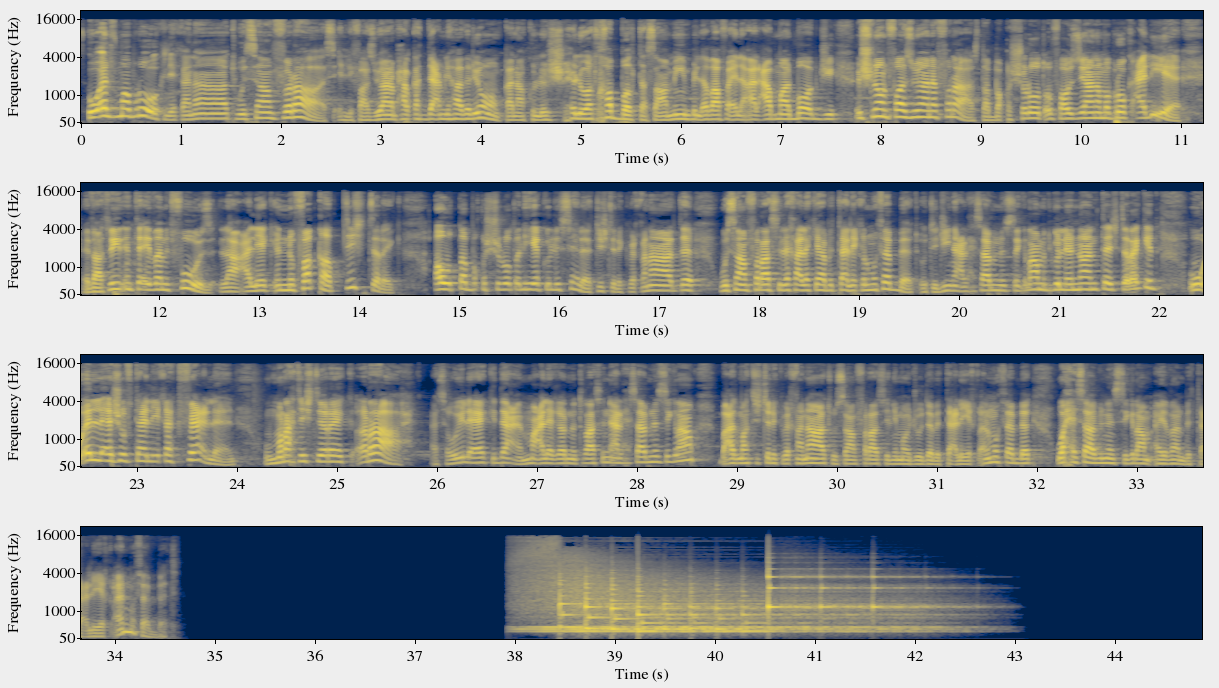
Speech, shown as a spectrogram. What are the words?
وألف مبروك لقناة وسام فراس اللي فاز ويانا بحلقة دعم لهذا اليوم. قناة كلش حلوة تخبل تصاميم بالإضافة إلى ألعاب مال بوبجي. شلون فاز ويانا فراس؟ طبق الشروط وفوز ويانا مبروك عليه. إذا تريد أنت أيضا تفوز لا عليك إنه فقط تشترك أو تطبق الشروط اللي هي كل سهلة. تشترك بقناة وسام فراس اللي خالك إياها بالتعليق المثبت. وتجيني على حساب الإنستغرام تقول لي إنه أنت اشتركت وإلا أشوف تعليقك فعلا. وما راح تشترك راح. أسوي لك دعم. ما عليه غير انه تراسلني على حساب الانستغرام بعد ما تشترك بقناة وسام فراسي اللي موجودة بالتعليق المثبت وحساب الانستغرام أيضا بالتعليق المثبت.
